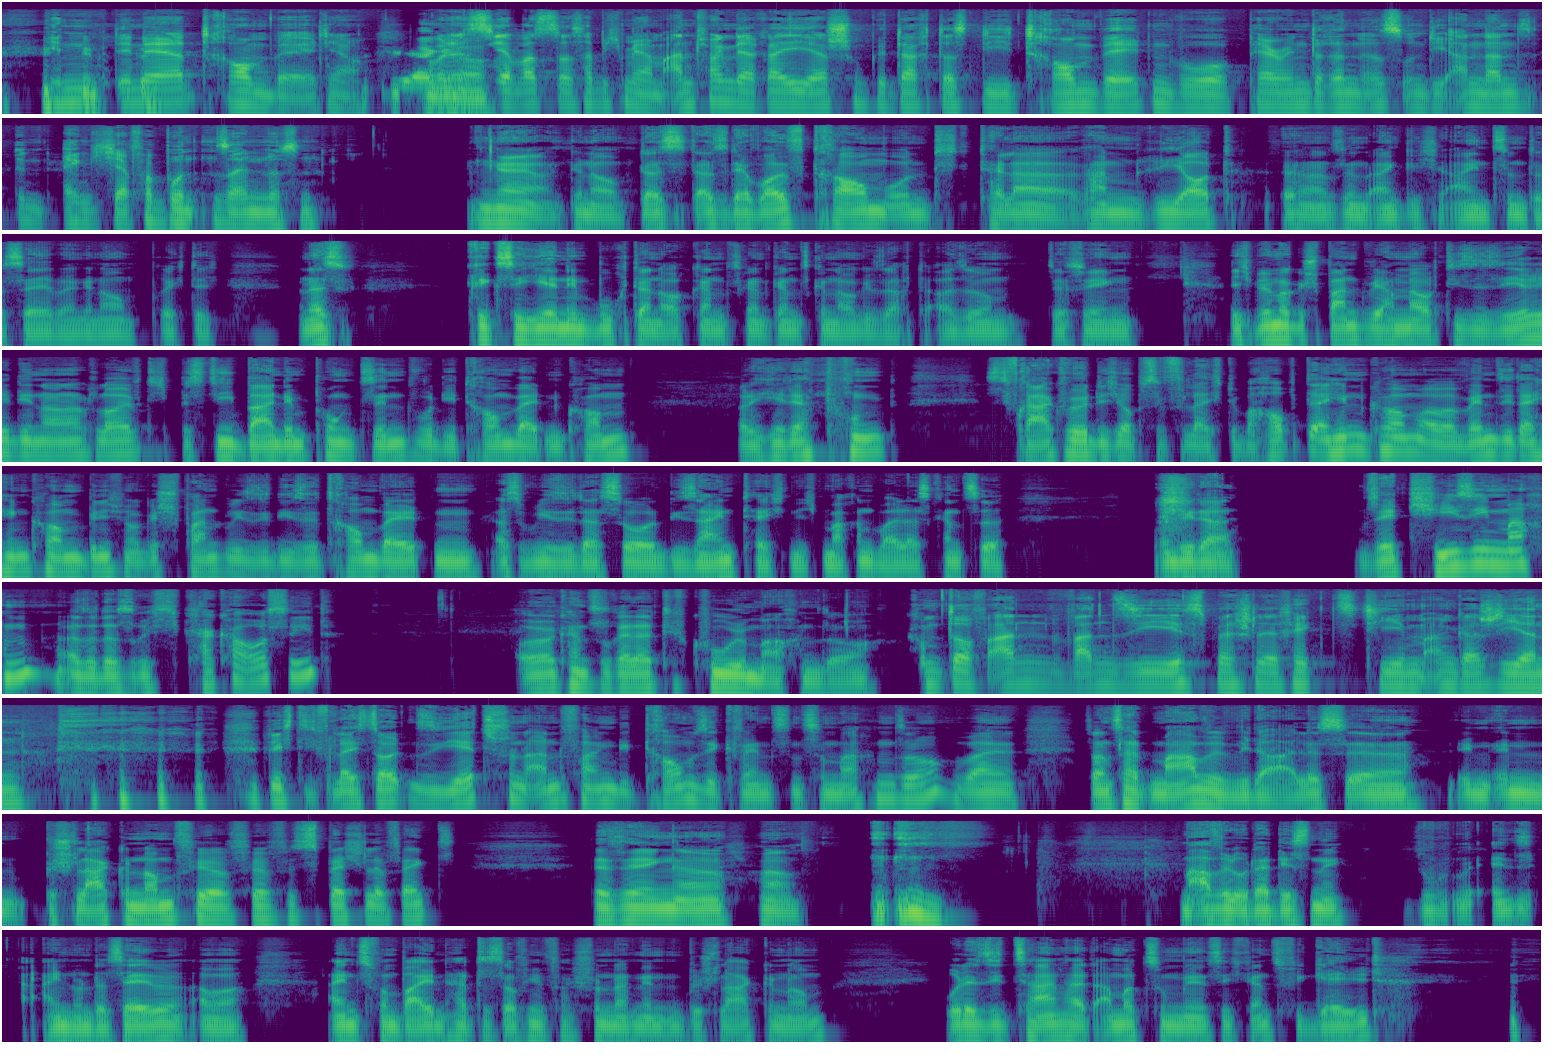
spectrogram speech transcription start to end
in, in der Traumwelt, ja. ja Aber genau. das ist ja was, das habe ich mir am Anfang der Reihe ja schon gedacht, dass die Traumwelten, wo Perrin drin ist und die anderen eigentlich ja verbunden sein müssen. Ja, ja, genau. Das, also der Wolftraum und Tellerran Riot äh, sind eigentlich eins und dasselbe, genau, richtig. Und das kriegst du hier in dem Buch dann auch ganz, ganz, ganz genau gesagt. Also deswegen, ich bin mal gespannt. Wir haben ja auch diese Serie, die noch läuft, bis die bei dem Punkt sind, wo die Traumwelten kommen. Oder hier der Punkt. Ist fragwürdig, ob sie vielleicht überhaupt dahin kommen, aber wenn sie dahin kommen, bin ich mal gespannt, wie sie diese Traumwelten, also wie sie das so designtechnisch machen, weil das kannst du entweder sehr cheesy machen, also dass es richtig kacke aussieht, oder kannst du relativ cool machen, so. Kommt drauf an, wann sie Special Effects Team engagieren. Richtig, vielleicht sollten sie jetzt schon anfangen, die Traumsequenzen zu machen, so, weil sonst hat Marvel wieder alles äh, in, in Beschlag genommen für, für, für Special Effects. Deswegen, äh, ja. Marvel oder Disney, so äh, ein und dasselbe, aber eins von beiden hat es auf jeden Fall schon dann in Beschlag genommen. Oder sie zahlen halt Amazon-mäßig ganz viel Geld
